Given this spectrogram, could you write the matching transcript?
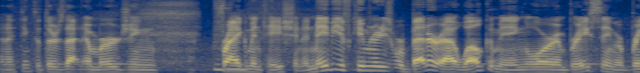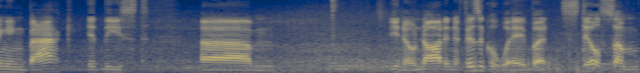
and I think that there's that emerging fragmentation. And maybe if communities were better at welcoming or embracing or bringing back at least. Um, you know, not in a physical way, but still some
